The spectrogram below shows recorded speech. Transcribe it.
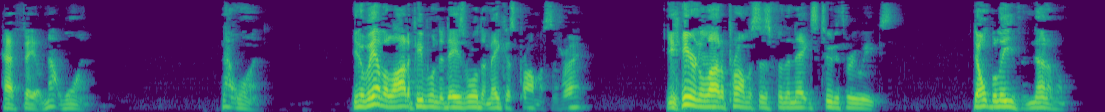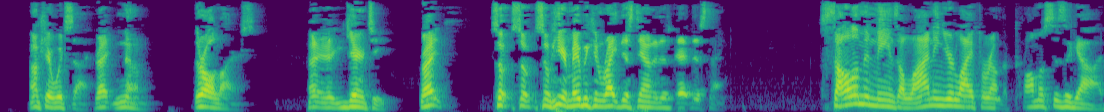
have failed. Not one. Not one. You know, we have a lot of people in today's world that make us promises, right? You're hearing a lot of promises for the next two to three weeks. Don't believe none of them. I don't care which side, right? None. They're all liars. I guarantee, right? So, so, so here, maybe we can write this down at this, at this thing. Solomon means aligning your life around the promises of God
